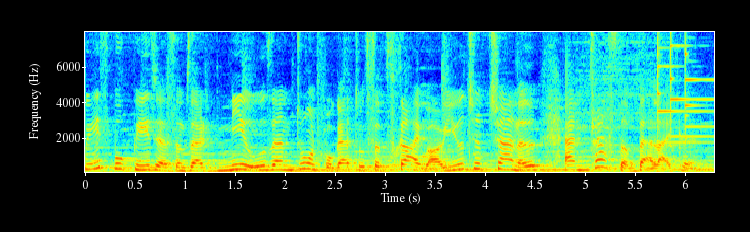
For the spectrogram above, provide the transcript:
Facebook page SMZ News and don't forget to subscribe our YouTube channel and press the bell icon.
